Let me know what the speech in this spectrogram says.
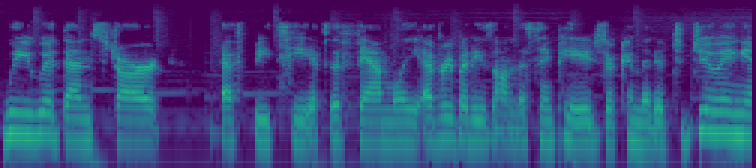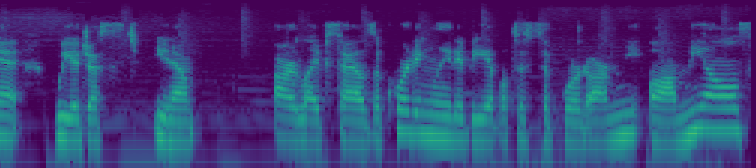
we would then start FBT, if the family, everybody's on the same page, they're committed to doing it, we adjust, you know, our lifestyles accordingly to be able to support our, our meals.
